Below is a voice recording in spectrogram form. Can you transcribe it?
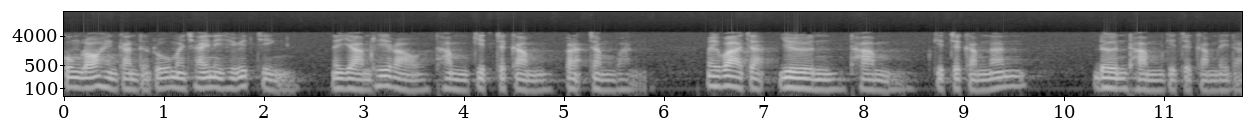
กงล้อแห่งการตื่นรู้มาใช้ในชีวิตจริง ในยามที่เราทำกิจกรรมประจำวัน ไม่ว่าจะยืนทำกิจกรรมนั้น เดินทำกิจกรรมใด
